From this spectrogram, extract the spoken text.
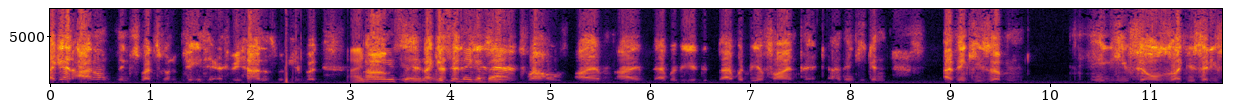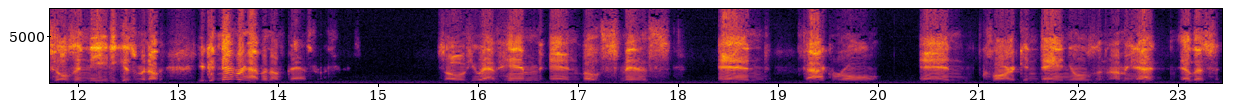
Again, I don't think Sweat's going to be there, to be honest with you. But I know um, you're saying yeah, that. Like We I should make a bet. at twelve. I, I that would be a, good- that would be a fine pick. I think he can. I think he's a. He, he fills like you said. He fills a need. He gives them enough. You can never have enough pass rushers. So if you have him and both Smiths and Fackrell and Clark and Daniels, and I mean that. Now listen,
